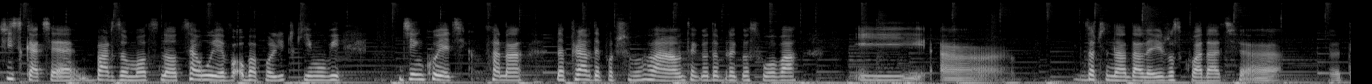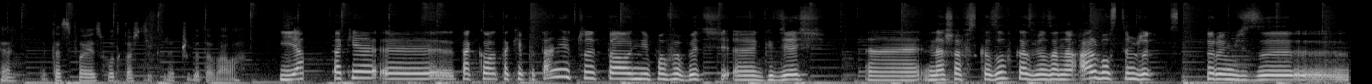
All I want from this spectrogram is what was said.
ciska cię bardzo mocno, całuje w oba policzki i mówi dziękuję ci, kochana, naprawdę potrzebowałam tego dobrego słowa i a, zaczyna dalej rozkładać e, te, te swoje słodkości, które przygotowała. Ja takie, e, tako, takie pytanie, czy to nie może być e, gdzieś e, nasza wskazówka związana albo z tym, że z którymś z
